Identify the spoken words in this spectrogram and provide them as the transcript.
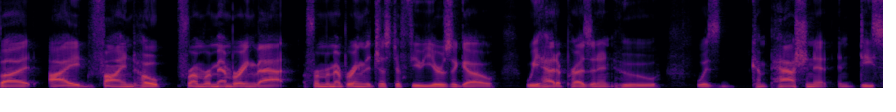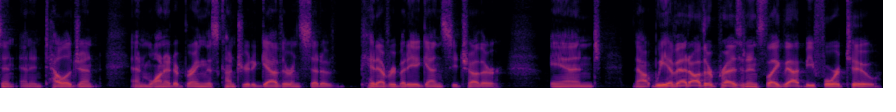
But I'd find hope from remembering that, from remembering that just a few years ago, we had a president who was compassionate and decent and intelligent and wanted to bring this country together instead of pit everybody against each other. And now we have had other presidents like that before too.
